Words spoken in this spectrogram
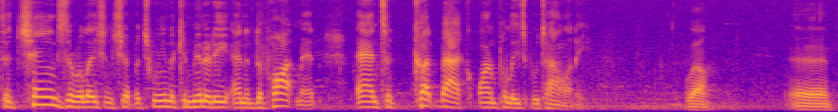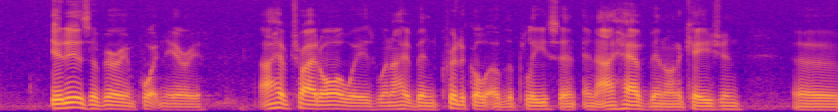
to change the relationship between the community and the department and to cut back on police brutality? Well, uh, it is a very important area. I have tried always, when I have been critical of the police, and, and I have been on occasion, uh,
